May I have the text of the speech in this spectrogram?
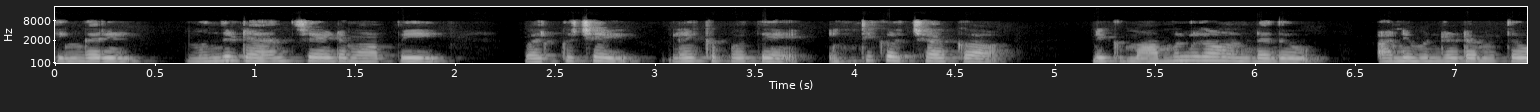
తింగరి ముందు డ్యాన్స్ చేయడం ఆపి వర్క్ చేయి లేకపోతే ఇంటికి వచ్చాక నీకు మామూలుగా ఉండదు అని ఉండడంతో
